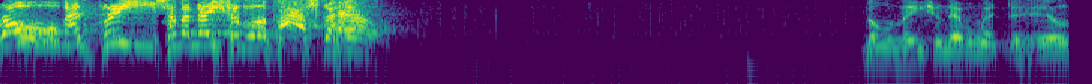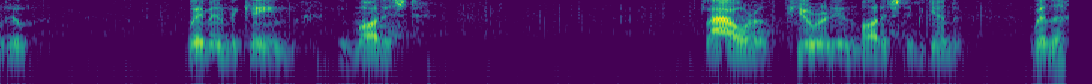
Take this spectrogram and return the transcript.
Rome and Greece and the nations of the past to hell. No nation ever went to hell till women became immodest. Flower of purity and modesty began to wither.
